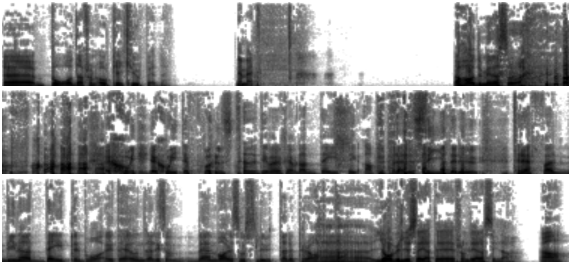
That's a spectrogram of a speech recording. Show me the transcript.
Eh, båda från OkCupid. Nej men, Jaha, du menar så? jag, skit, jag skiter fullständigt i vad det är för jävla datingappar eller sidor du träffar dina dejter på. Utan jag undrar liksom, vem var det som slutade prata? Eh, jag vill ju säga att det är från deras sida. Ja,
